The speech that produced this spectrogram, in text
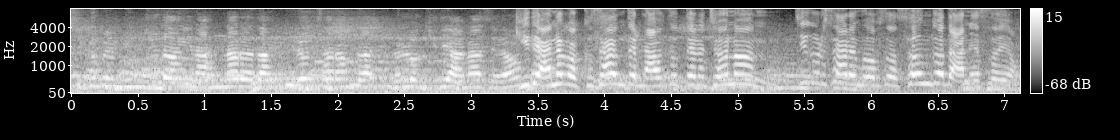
지금의 민주당이나 한나라당 이런 사람들한테 별로 기대 안 하세요? 기대 안 하고 그 사람들 나왔을 때는 저는 찍을 사람이 없어 선거도 안 했어요.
